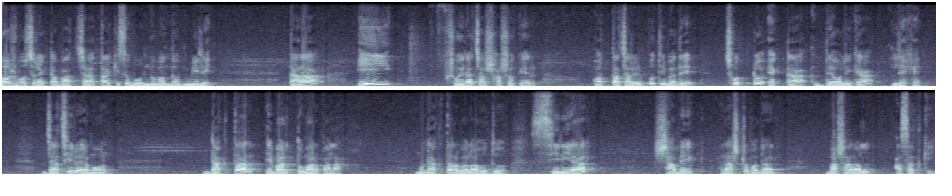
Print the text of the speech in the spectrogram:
দশ বছরের একটা বাচ্চা, তার কিছু বন্ধুবান্ধব মিলে তারা এই স্বৈরাচার শাসকের অত্যাচারের প্রতিবাদে ছোট্ট একটা দেওয়ালিকা লেখেন, যা ছিল এমন ডাক্তার, এবার তোমার পালা। ডাক্তার বলা হতো, সিরিয়ার সাবেক রাষ্ট্রপ্রধান বাশার আল আসাদকেই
